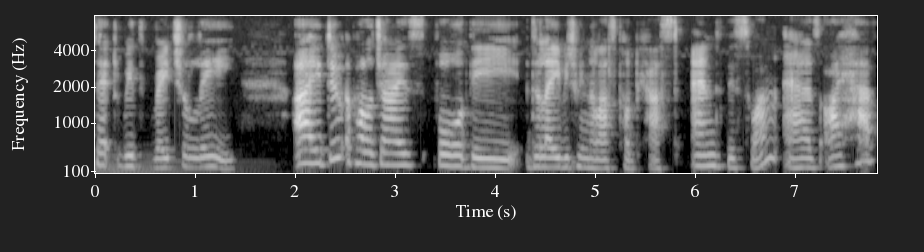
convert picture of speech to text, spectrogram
Set with Rachel Lee. I do apologise for the delay between the last podcast and this one, as I have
